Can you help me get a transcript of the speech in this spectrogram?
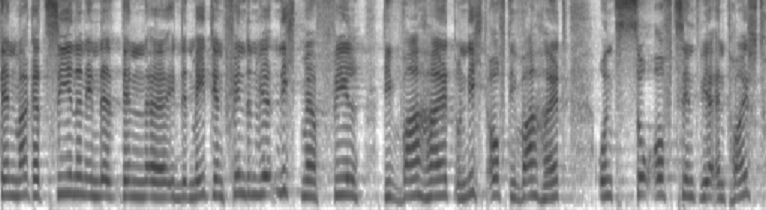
den Magazinen, in den, den, äh, in den Medien finden wir nicht mehr viel die Wahrheit und nicht oft die Wahrheit. Und so oft sind wir enttäuscht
